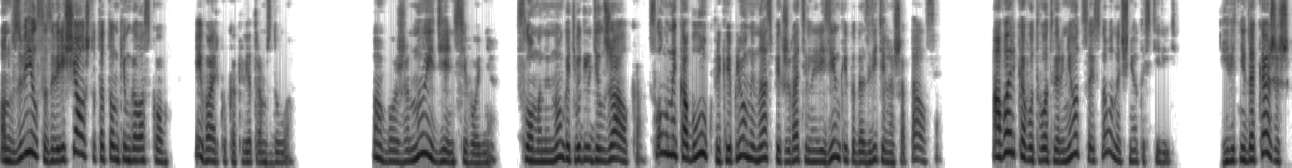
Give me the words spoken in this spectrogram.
Он взвился, заверещал что-то тонким голоском, и Варьку как ветром сдуло. О боже, ну и день сегодня. Сломанный ноготь выглядел жалко. Сломанный каблук, прикрепленный наспех жевательной резинкой, подозрительно шатался. А Варька вот-вот вернется и снова начнет истерить. И ведь не докажешь,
